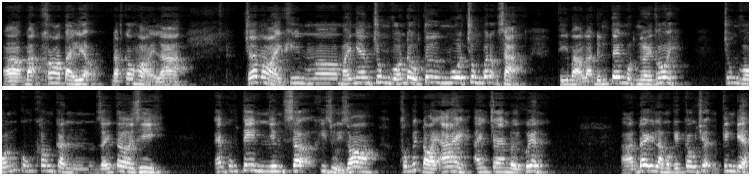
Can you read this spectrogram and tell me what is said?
à, bạn kho tài liệu đặt câu hỏi là cho em hỏi khi mấy anh em chung vốn đầu tư mua chung bất động sản thì bảo là đứng tên một người thôi. Chung vốn cũng không cần giấy tờ gì. Em cũng tin nhưng sợ khi rủi ro không biết đòi ai anh cho em lời khuyên. À, đây là một cái câu chuyện kinh điển.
